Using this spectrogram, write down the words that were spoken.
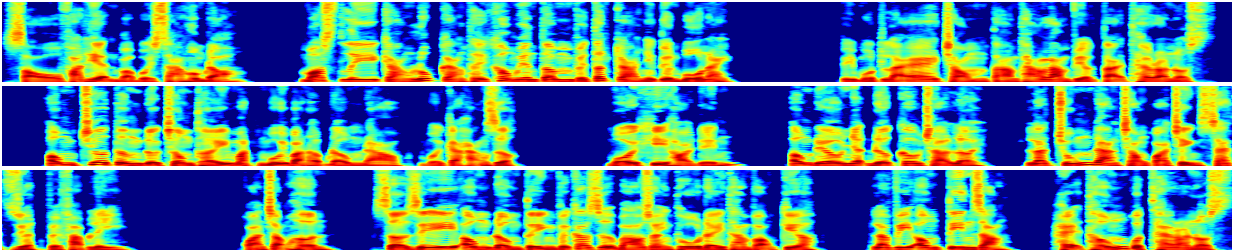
Sau phát hiện vào buổi sáng hôm đó, Mosley càng lúc càng thấy không yên tâm về tất cả những tuyên bố này. Vì một lẽ trong 8 tháng làm việc tại Theranos, ông chưa từng được trông thấy mặt mũi bản hợp đồng nào với các hãng dược. Mỗi khi hỏi đến, ông đều nhận được câu trả lời là chúng đang trong quá trình xét duyệt về pháp lý. Quan trọng hơn, sở dĩ ông đồng tình với các dự báo doanh thu đầy tham vọng kia là vì ông tin rằng hệ thống của Theranos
